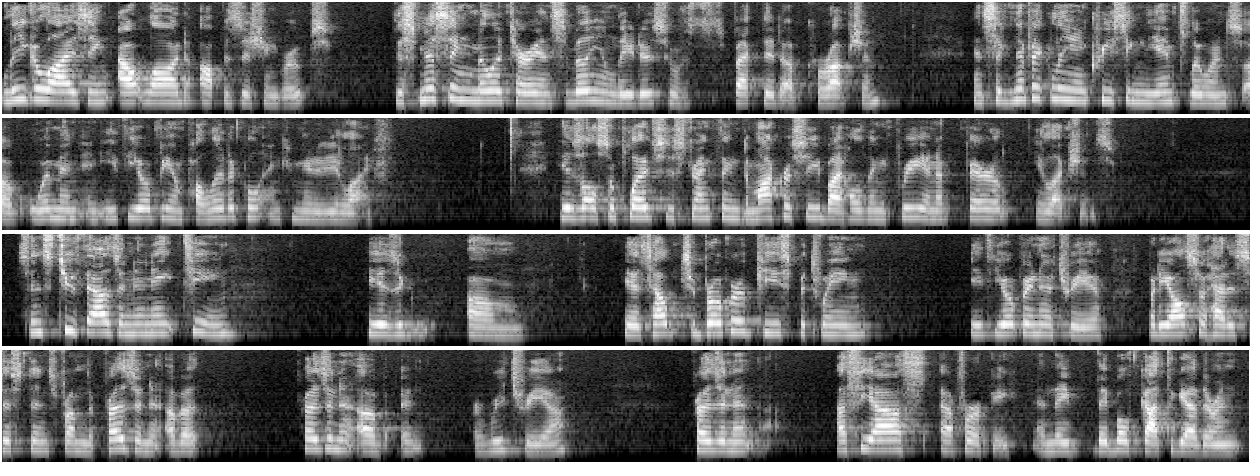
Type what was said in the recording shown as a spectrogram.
legalizing outlawed opposition groups, dismissing military and civilian leaders who are suspected of corruption, and significantly increasing the influence of women in Ethiopian political and community life. He has also pledged to strengthen democracy by holding free and fair elections. Since 2018, he has, um, he has helped to broker peace between Ethiopia and Eritrea, but he also had assistance from the president of, a, president of Eritrea, President Isaias Afwerki, and they, they both got together and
